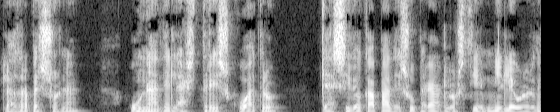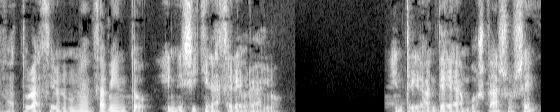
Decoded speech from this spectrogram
La otra persona, una de las tres cuatro que ha sido capaz de superar los 100.000 euros de facturación en un lanzamiento y ni siquiera celebrarlo. Intrigante ambos casos, ¿eh?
